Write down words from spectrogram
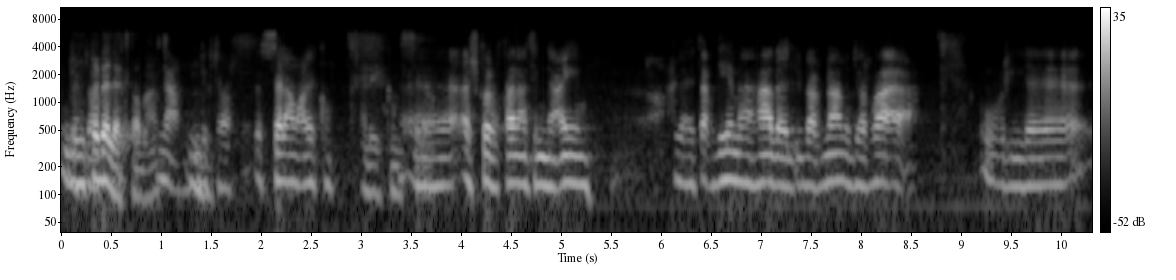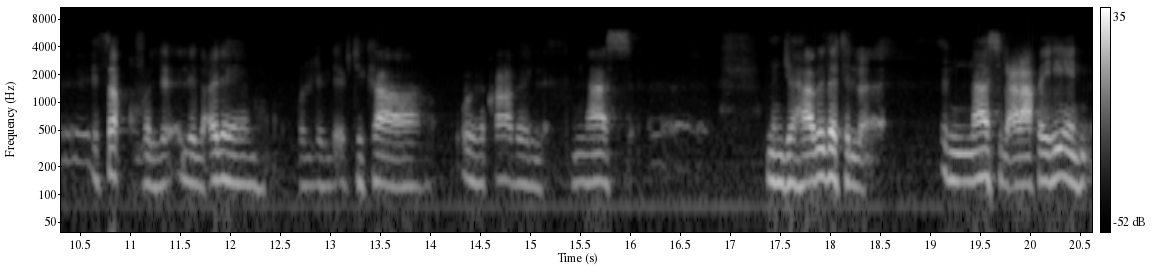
من دكتور. قبلك طبعا. نعم دكتور. السلام عليكم. عليكم السلام. آه، أشكر قناة النعيم على تقديمها. هذا البرنامج الرائع والثقف للعلم وللابتكار ويقابل الناس من جهابذة ال- الناس العراقيين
